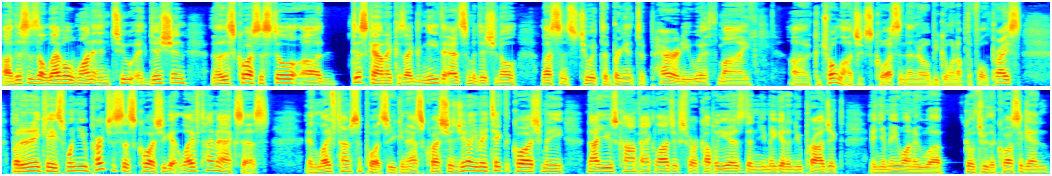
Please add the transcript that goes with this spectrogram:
Uh, this is a level one and two edition. Now, this course is still uh, discounted because I need to add some additional lessons to it to bring it to parity with my uh, ControlLogix course, and then it will be going up the full price. But in any case, when you purchase this course, you get lifetime access and lifetime support. So you can ask questions. You know, you may take the course, you may not use CompactLogix for a couple years, then you may get a new project and you may want to uh, go through the course again.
